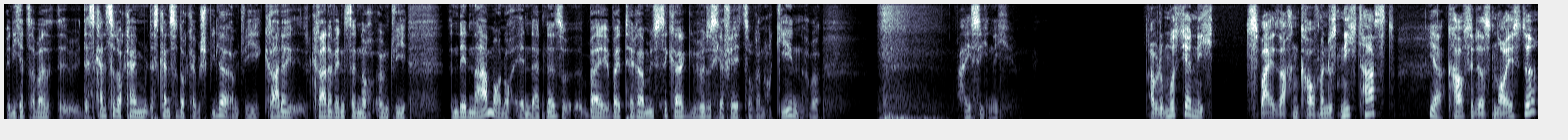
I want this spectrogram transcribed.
Wenn ich jetzt aber, äh, das kannst du doch keinem, das kannst du doch keinem Spieler irgendwie, gerade, gerade wenn es denn noch irgendwie den Namen auch noch ändert, ne? So, bei, bei Terra Mystica würde es ja vielleicht sogar noch gehen, aber weiß ich nicht. Aber du musst ja nicht zwei Sachen kaufen. Wenn du es nicht hast, Ja. kaufst du das Neueste.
